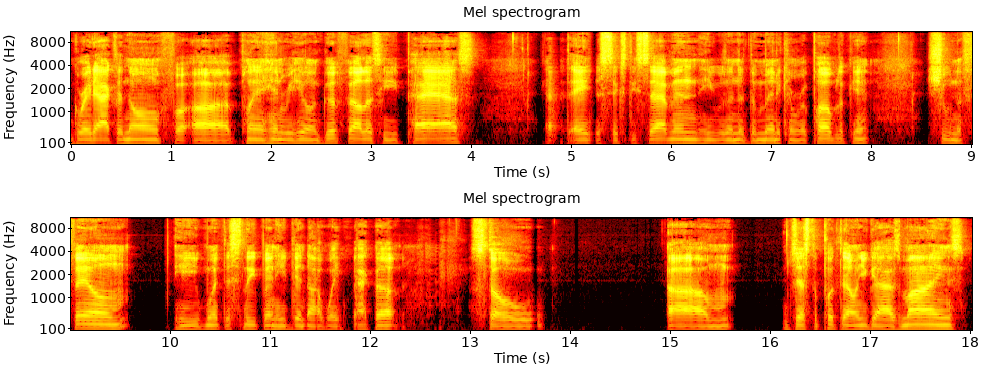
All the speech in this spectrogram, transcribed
great actor known for uh, playing Henry Hill in Goodfellas. He passed at the age of 67. He was in the Dominican Republic shooting a film. He went to sleep and he did not wake back up. So, um, just to put that on you guys' minds,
